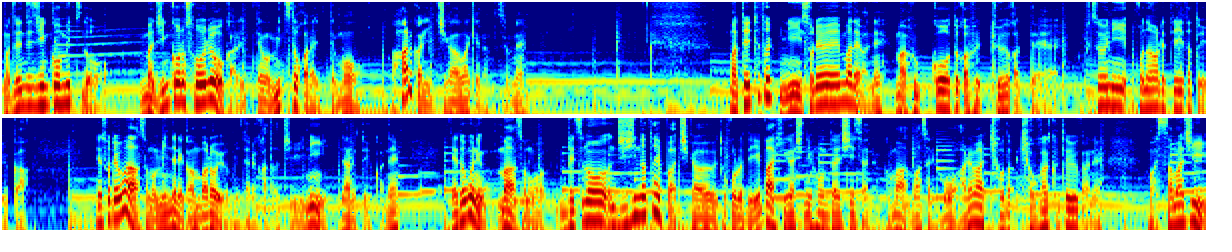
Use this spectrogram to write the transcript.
まあ、全然人口密度、まあ、人口の総量から言っても密度から言っても、まあ、はるかに違うわけなんですよね。まあ、っていった時にそれまではね、まあ、復興とか復旧とかって普通に行われていたというかでそれはそのみんなで頑張ろうよみたいな形になるというかね。で特にまあその別の地震のタイプは違うところで言えば東日本大震災なんかまあまさにもうあれは巨巨額というかね、まあ、凄まじい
